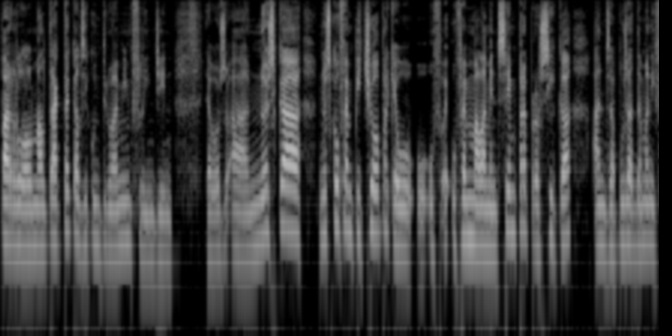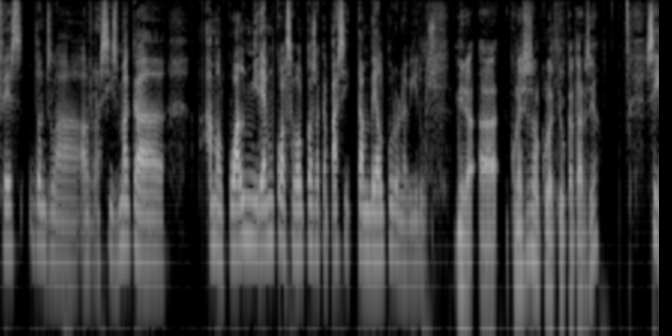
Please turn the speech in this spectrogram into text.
per el maltracte que els hi continuem infligint. Llavors, eh, no, és que, no és que ho fem pitjor perquè ho, ho, ho fem malament sempre, però sí que ens ha posat de manifest doncs, la, el racisme que, amb el qual mirem qualsevol cosa que passi, també el coronavirus. Mira, uh, coneixes el col·lectiu Catàrsia? Sí.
